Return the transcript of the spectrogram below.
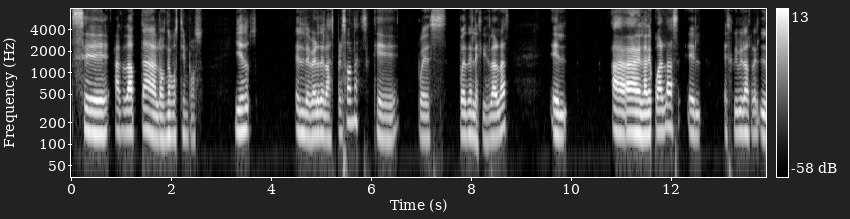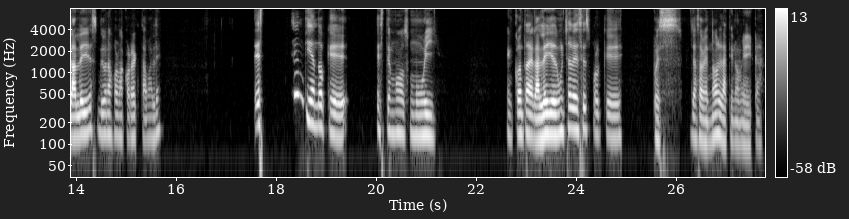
se adapta a los nuevos tiempos. Y es el deber de las personas que pues pueden legislarlas, el, adecuarlas, el escribir las, leyes de una forma correcta, ¿vale? entiendo que estemos muy en contra de las leyes muchas veces porque, pues, ya saben, ¿no? Latinoamérica.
